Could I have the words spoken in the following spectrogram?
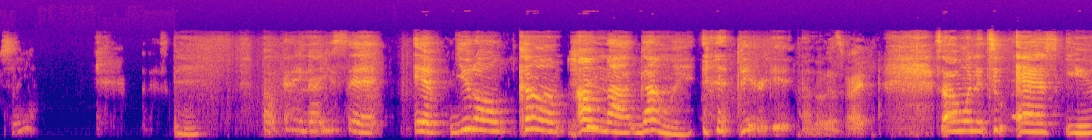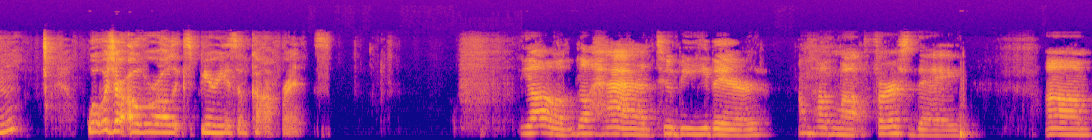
So yeah. That's good. Okay, now you said if you don't come, I'm not going. Period. I know that's right. So I wanted to ask you, What was your overall experience of conference? Y'all, y'all had to be there. I'm talking about first day. Um.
